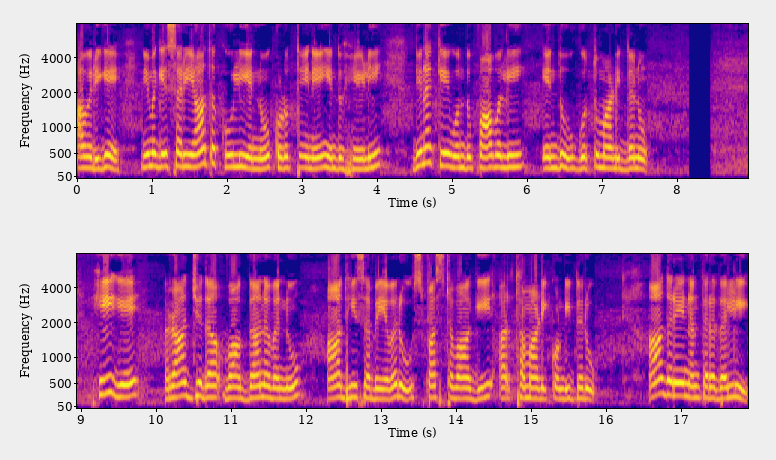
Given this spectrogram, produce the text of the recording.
ಅವರಿಗೆ, ನಿಮಗೆ ಸರಿಯಾದ ಕೂಲಿಯನ್ನು ಕೊಡುತ್ತೇನೆ ಎಂದು ಹೇಳಿ, ದಿನಕ್ಕೆ ಒಂದು ಪಾವಲಿ ಎಂದು ಗೊತ್ತು ಮಾಡಿದ್ದನು. ಹೀಗೆ ರಾಜ್ಯದ ವಾಗ್ದಾನವನ್ನು ಆದಿಸಭೆಯವರು ಸ್ಪಷ್ಟವಾಗಿ ಅರ್ಥ ಮಾಡಿಕೊಂಡಿದ್ದರು. ಆದರೆ ನಂತರದಲ್ಲಿ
